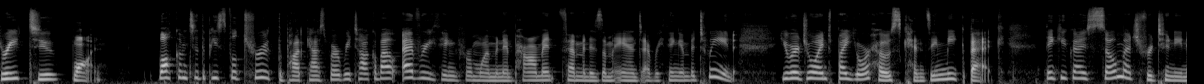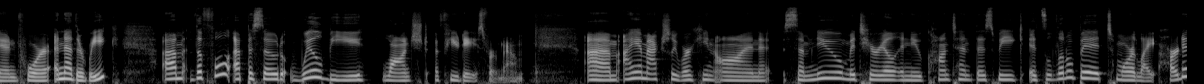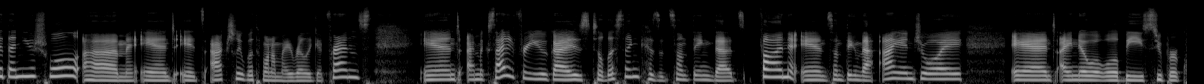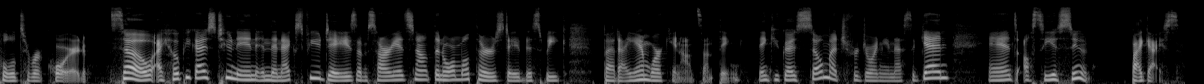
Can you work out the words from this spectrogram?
Three, two, one. Welcome to The Peaceful Truth, the podcast where we talk about everything from women empowerment, feminism, and everything in between. You are joined by your host, Kenzie Meekbeck. Thank you guys so much for tuning in for another week. Um, the full episode will be launched a few days from now. Um, I am actually working on some new material and new content this week. It's a little bit more lighthearted than usual, um, and it's actually with one of my really good friends. And I'm excited for you guys to listen because it's something that's fun and something that I enjoy, and I know it will be super cool to record. So I hope you guys tune in in the next few days. I'm sorry it's not the normal Thursday this week, but I am working on something. Thank you guys so much for joining us again, and I'll see you soon. Bye, guys.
